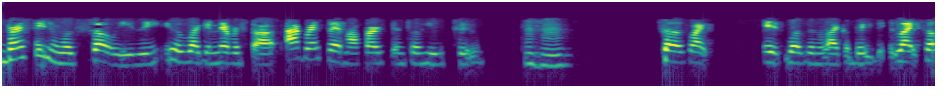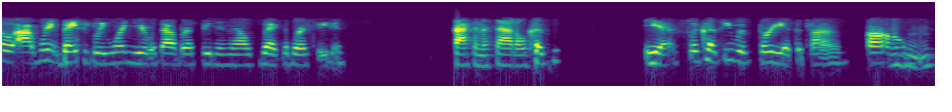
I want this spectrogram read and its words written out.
breastfeeding was so easy. It was like it never stopped. I breastfed my first until he was two, Mhm. so it's like it wasn't like a big deal. like. So I went basically one year without breastfeeding, and I was back to breastfeeding. Back in the saddle. Cause yeah, because he was three at the time. Um, Mhm.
